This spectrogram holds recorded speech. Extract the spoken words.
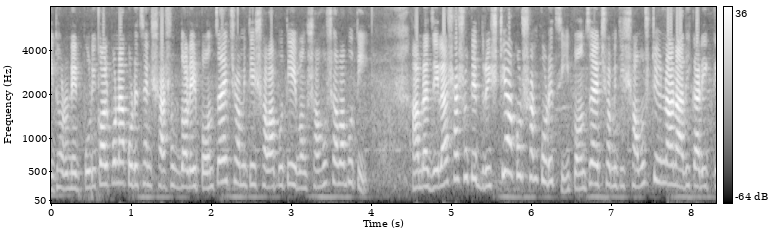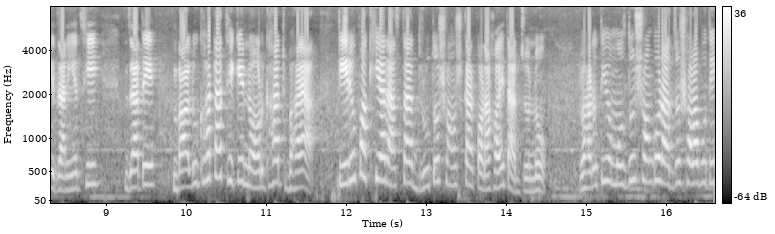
এই ধরনের পরিকল্পনা করেছেন শাসক দলের পঞ্চায়েত সমিতির সভাপতি এবং সহসভাপতি। আমরা জেলা শাসকের দৃষ্টি আকর্ষণ করেছি, পঞ্চায়েত সমিতির সমষ্টি উন্নয়ন আধিকারিককে জানিয়েছি, যাতে বালুঘাটা থেকে নরঘাট ভায়া তেরুপাখিয়া রাস্তা দ্রুত সংস্কার করা হয় তার জন্য। ভারতীয় মজদুর সংঘ রাজ্য সভাপতি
